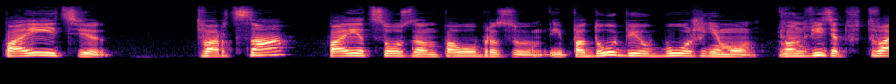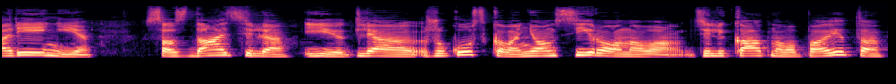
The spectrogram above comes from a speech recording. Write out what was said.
поэте Творца, поэт создан по образу и подобию Божьему. Он видит в творении создателя. И для Жуковского, нюансированного, деликатного поэта,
